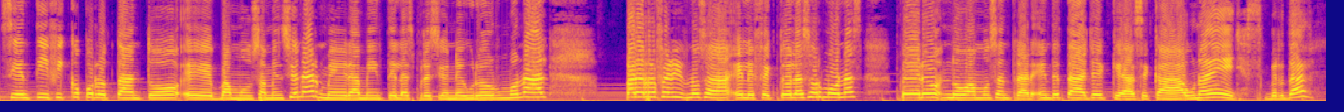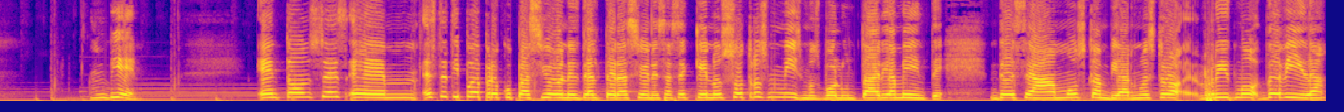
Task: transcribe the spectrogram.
científico, por lo tanto eh, vamos a mencionar meramente la expresión neurohormonal para referirnos a el efecto de las hormonas, pero no vamos a entrar en detalle qué hace cada una de ellas, ¿verdad? Bien. Entonces, em, este tipo de preocupaciones, de alteraciones, hace que nosotros mismos voluntariamente deseamos cambiar nuestro ritmo de vida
